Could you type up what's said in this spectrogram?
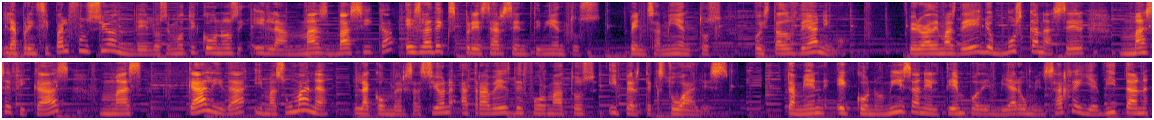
La principal función de los emoticonos y la más básica es la de expresar sentimientos, pensamientos o estados de ánimo. Pero además de ello buscan hacer más eficaz, más cálida y más humana la conversación a través de formatos hipertextuales. También economizan el tiempo de enviar un mensaje y evitan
